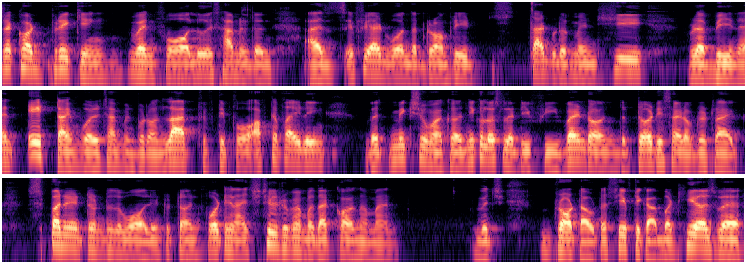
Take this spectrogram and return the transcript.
record breaking win for Lewis Hamilton, as if he had won that Grand Prix, that would have meant he would have been an eight time world champion. But on lap 54, after fighting with Mick Schumacher, Nicholas Latifi went on the dirty side of the track, spun it onto the wall into turn 14. I still remember that corner, man, which brought out a safety car. But here's where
